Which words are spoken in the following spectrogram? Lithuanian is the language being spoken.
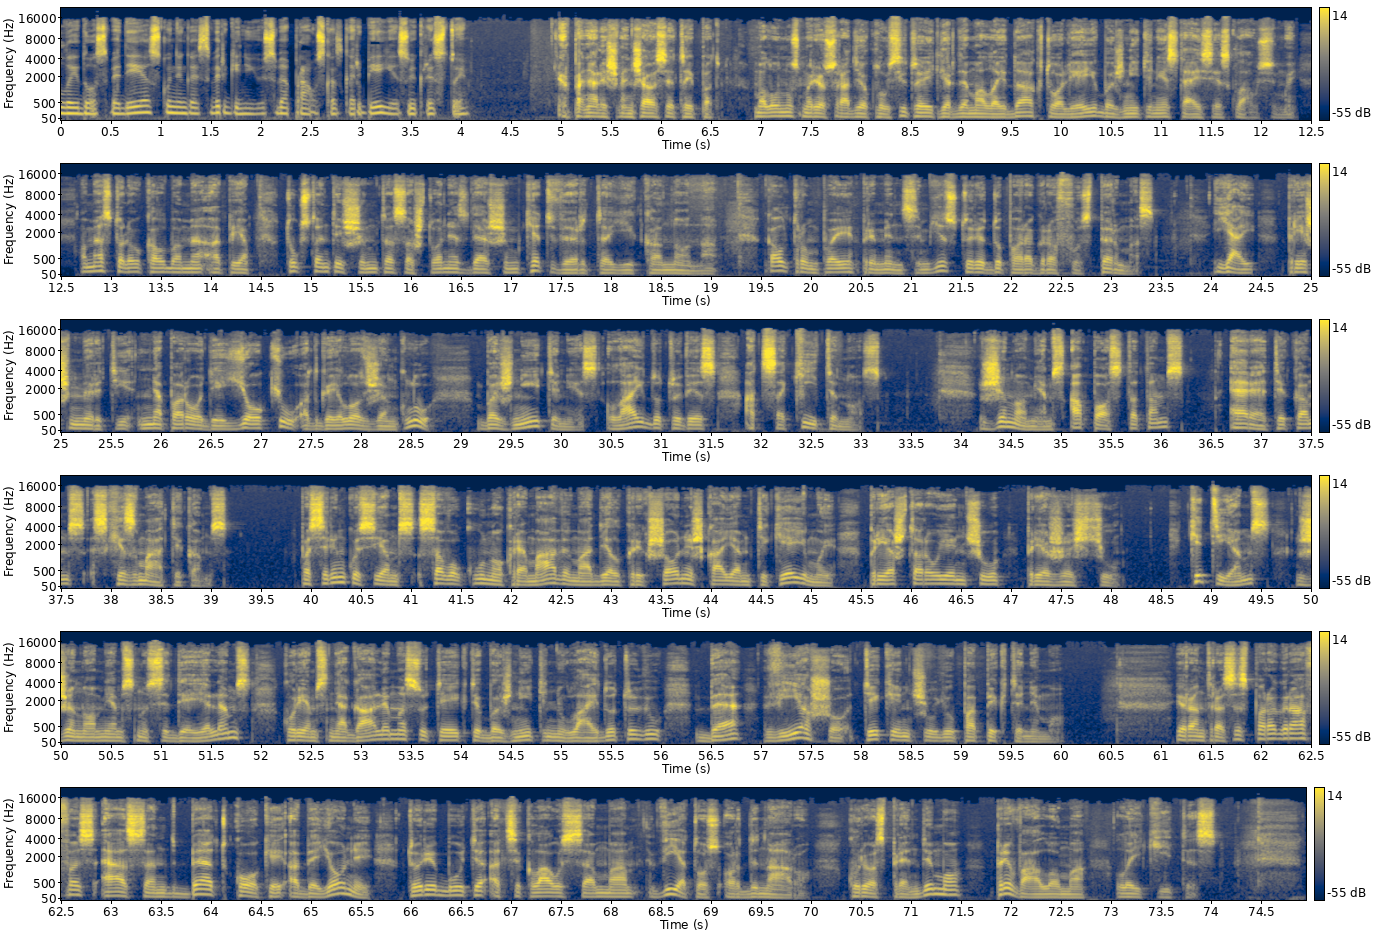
Laidos vedėjas kuningas Virginijus Veprauskas garbė Jėzui Kristui. Ir panelė švenčiausiai taip pat. Malonus Marijos radio klausytojai girdima laida aktualieji bažnytinės teisės klausimai. O mes toliau kalbame apie 1184 kanoną. Gal trumpai priminsim, jis turi du paragrafus. Pirmas. Jei prieš mirtį neparodė jokių atgailos ženklų, bažnytinės laidutuvės atsakytinos. Žinomiems apostatams, eretikams, schizmatikams. Pasirinkusiems savo kūno kremavimą dėl krikščioniškajam tikėjimui prieštaraujančių priežasčių kitiems žinomiems nusidėjėliams, kuriems negalima suteikti bažnytinių laidotuvių be viešo tikinčiųjų papiktinimo. Ir antrasis paragrafas, esant bet kokiai abejoniai, turi būti atsiklausama vietos ordinaro, kurio sprendimo privaloma laikytis.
